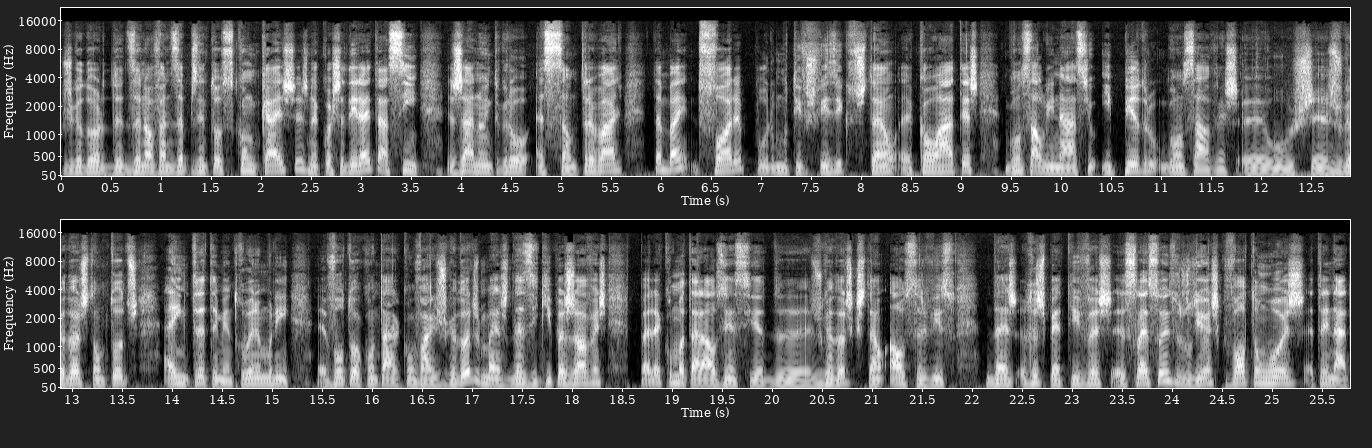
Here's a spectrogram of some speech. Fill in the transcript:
O jogador de 19 anos apresentou-se com queixas na coxa direita, assim já não integrou a sessão de trabalho trabalho. Também de fora, por motivos físicos, estão eh, Coates, Gonçalo Inácio e Pedro Gonçalves. Eh, os eh, jogadores estão todos em tratamento. Ruben Amorim voltou a contar com vários jogadores, mas das equipas jovens, para comatar a ausência de jogadores que estão ao serviço das respectivas seleções. Os Leões que voltam hoje a treinar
